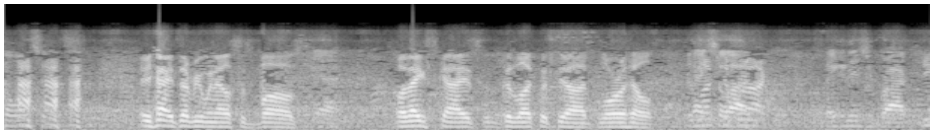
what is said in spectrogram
coincidence. yeah, it's everyone else's balls. Yeah. Well, thanks, guys. Good luck with uh, Laurel Hill. Good Thanks luck a to lot. Brock. Take it easy, Brock. He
